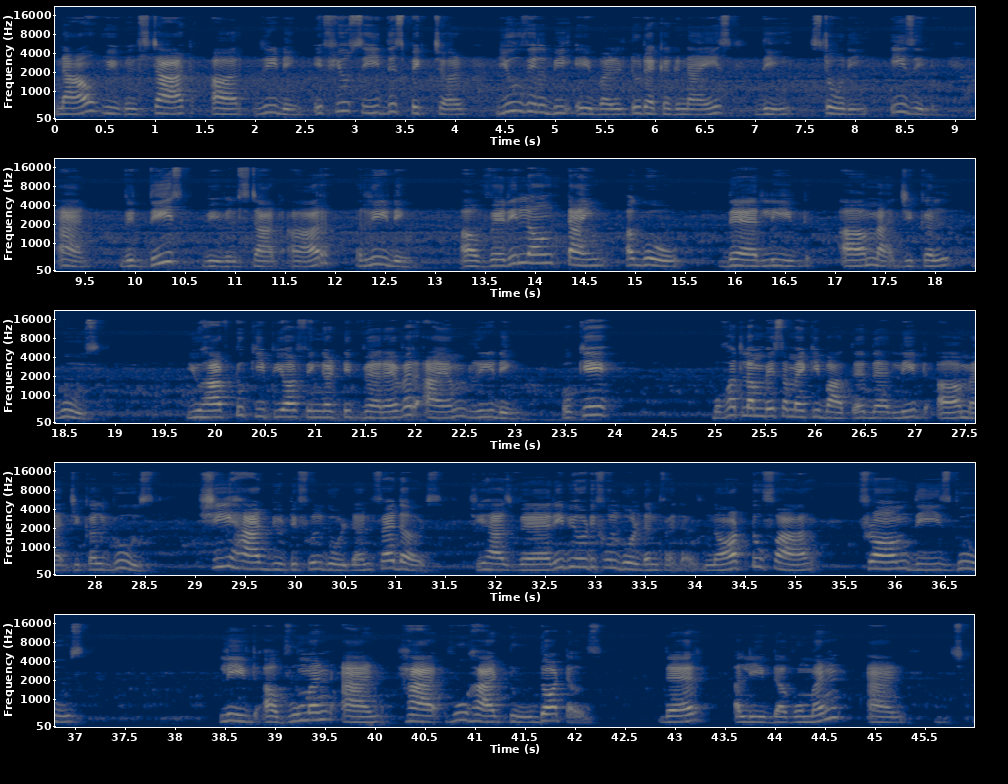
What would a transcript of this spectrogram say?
now we will start our reading. If you see this picture you will be able to recognize the story easily. And with this we will start our reading a very long time ago, there lived a magical goose. You have to keep your fingertip wherever I am reading. Okay? बहुत लंबे समय की बात है देर lived a magical goose she had beautiful golden feathers she has very beautiful golden feathers. Not too far from these goose lived a woman and had, who had two daughters. there lived a woman and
